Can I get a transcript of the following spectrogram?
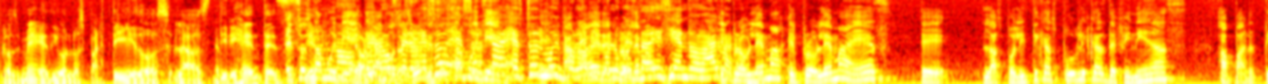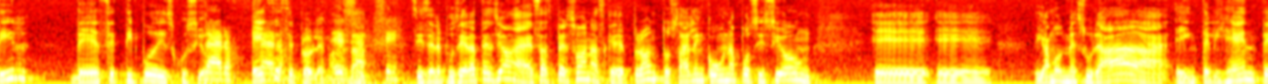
los medios, los partidos, los dirigentes. Eso está muy eh, bien. de No, pero, pero organizaciones. eso, está eso muy está- bien. esto es muy Eh, polémico ver, el lo que está diciendo Álvaro. El problema, el problema es eh, las políticas públicas definidas a partir de ese tipo de discusión. Claro, Ese claro. es el problema, Ese, ¿verdad? sí. Si se le pusiera atención a esas personas que de pronto salen con una posición, eh, eh, digamos, mesurada, e inteligente,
